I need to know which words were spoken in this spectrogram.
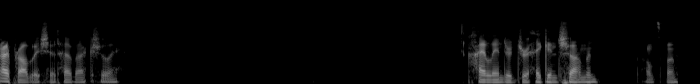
I probably should have, actually. Highlander Dragon Shaman. Sounds fun.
